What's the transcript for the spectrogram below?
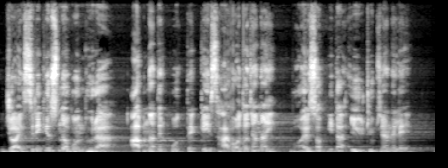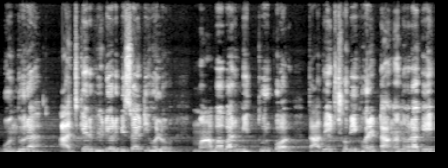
জয় শ্রীকৃষ্ণ বন্ধুরা, আপনাদের প্রত্যেককেই স্বাগত জানাই ভয়েস অফ গীতা ইউটিউব চ্যানেলে। বন্ধুরা, আজকের ভিডিওর বিষয়টি হলো, মা বাবার মৃত্যুর পর তাদের ছবি ঘরে টাঙানোর আগে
